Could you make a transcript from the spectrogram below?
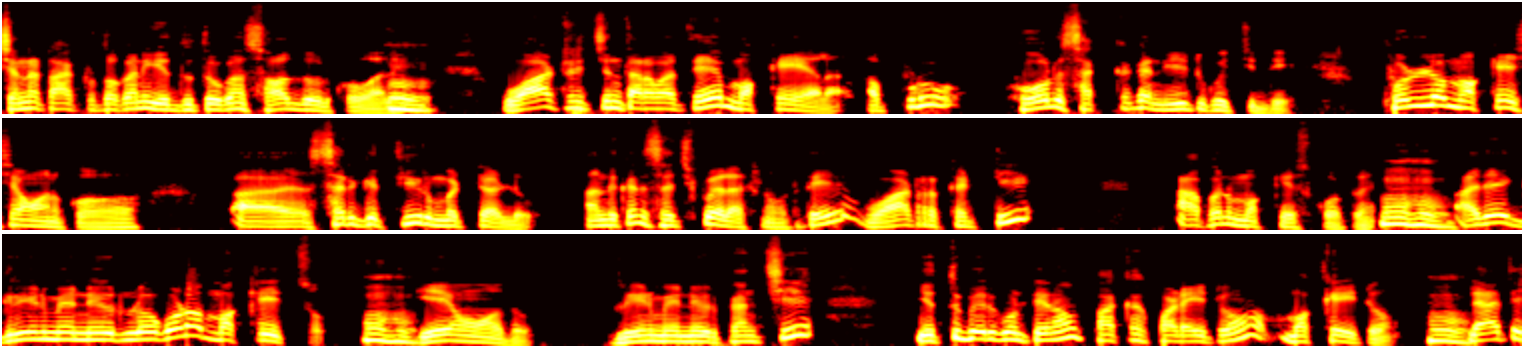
చిన్న ట్రాక్టర్తో కానీ ఎద్దుతో కానీ సాల్ తోలుకోవాలి. వాటర్ ఇచ్చిన తర్వాతే మొక్క వేయాలి అప్పుడు హోలు చక్కగా నీట్గా వచ్చింది పొడిలో మొక్క వేసామనుకో సరిగ్గా తీరు మట్టాళ్ళు. అందుకని చచ్చిపోయే లక్షణం ఉంటుంది వాటర్ కట్టి ఆ పని మొక్క వేసుకోవటమే ఉహు, అదే గ్రీన్ మెన్యూర్లో కూడా మొక్క వేయచ్చు ఉహు, ఏమవదు గ్రీన్ మెన్యూర్ పెంచి ఎత్తు పెరుగుంటేనో పక్కకు పడేయటం మొక్క వేయటం ఉమ్, లేకపోతే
